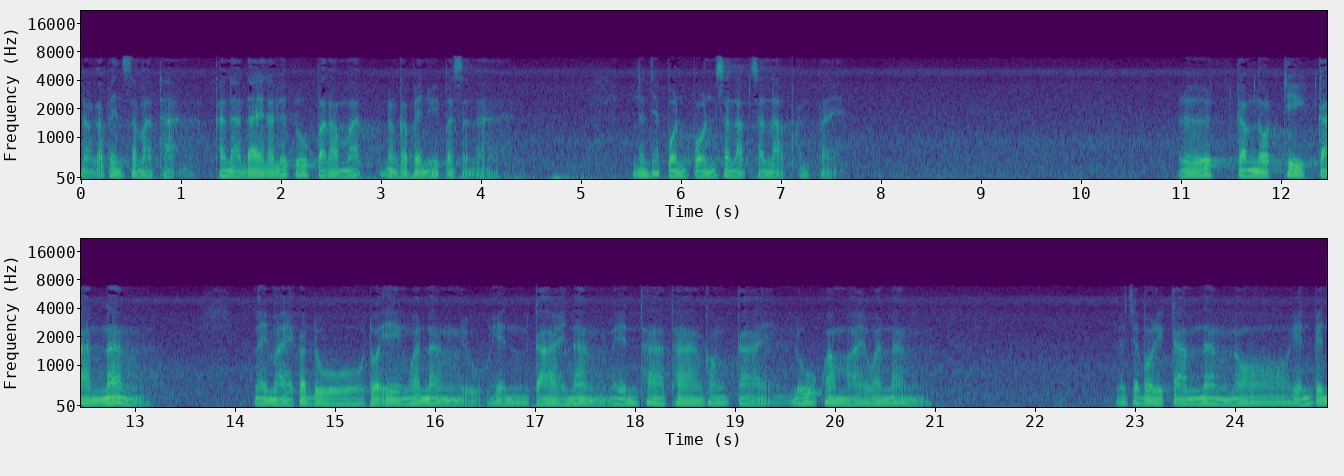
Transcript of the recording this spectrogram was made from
นั่นก็เป็นสมถะ ขณะใดระลึกรู้ปรมัตนั่นก็เป็นวิปัสนานั่นจะปนปนสลับสลับกันไป หรือกำหนดที่การนั่ง ใหม่ๆ ก็ดูตัวเองว่านั่งอยู่ เห็นกายนั่ง เห็นท่าทางของกาย รู้ความหมายว่านั่งหรือจะบริกรรมนั่งเนาะเห็นเป็น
